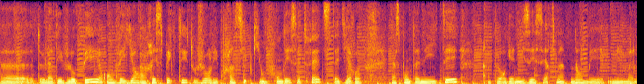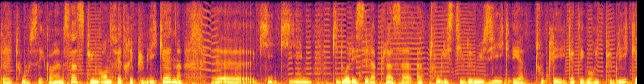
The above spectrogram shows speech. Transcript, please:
euh, de la développer en veillant à respecter toujours les principes qui ont fondé cette fête, c'est-à-dire euh, la spontanéité, un peu organisée certes maintenant, mais, malgré tout c'est quand même ça. C'est une grande fête républicaine euh, qui, doit laisser la place à, tous les styles de musique et à toutes les catégories de public.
